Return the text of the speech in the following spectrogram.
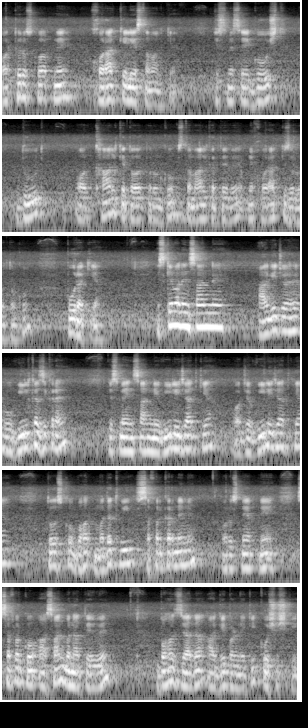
और फिर उसको अपने ख़ुराक के लिए इस्तेमाल किया, जिसमें से गोश्त, दूध और खाल के तौर पर उनको इस्तेमाल करते हुए अपने ख़ुराक की ज़रूरतों को पूरा किया। इसके बाद इंसान ने आगे जो है वो व्हील का ज़िक्र है, जिसमें इंसान ने व्हील ईजाद किया और जब व्हील ईजाद किया तो उसको बहुत मदद हुई सफ़र करने में और उसने अपने सफ़र को आसान बनाते हुए बहुत ज़्यादा आगे बढ़ने की कोशिश की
